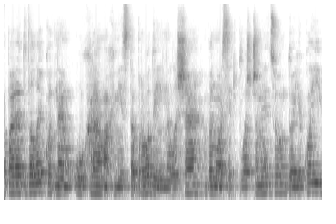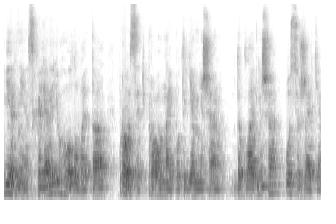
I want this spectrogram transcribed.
перед Великоднем у храмах міста Броди і не лише виносять плащаницю, до якої вірні схиляють голови та просять про найпотаємніше, докладніше у сюжеті.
